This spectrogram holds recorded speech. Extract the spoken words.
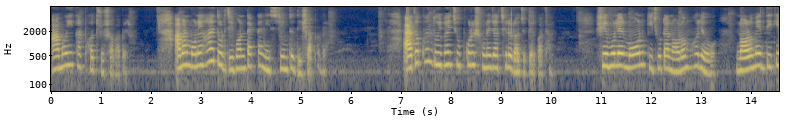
আময়িক আর ভদ্র স্বভাবের। আমার মনে হয় তোর জীবনটা একটা নিশ্চিন্ত দিশা পাবে। এতক্ষণ দুই ভাই চুপ করে শুনে যাচ্ছিল রজতের কথা। শিমুলের মন কিছুটা নরম হলেও নরমের দিকে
